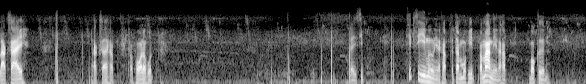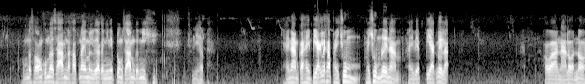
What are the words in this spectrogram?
หลากสายหลากสายครับ ถ้าพอแล้วหดได้สิบสิบสี่มือนี่นะครับถ้าจำบ่ผิดประมาณนี้แหละครับบ่เกิน คุมละสองคุมละสามนะครับในมันเหลือกันอยู่ในปรุงสามก็มีนี่ครับให้น้ำก็ให้เปียกเลยครับให้ชุ่มให้ชุ่มเลยน้ำให้แบบเปียกเลยล่ะเพราะว่าหนาร้อนเนาะ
